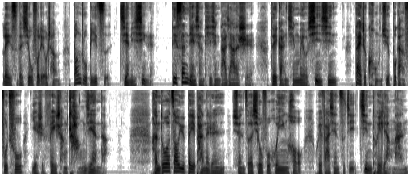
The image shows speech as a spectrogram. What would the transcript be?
类似的修复流程，帮助彼此建立信任。第三点想提醒大家的是，对感情没有信心，带着恐惧不敢付出也是非常常见的。很多遭遇背叛的人选择修复婚姻后，会发现自己进退两难，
